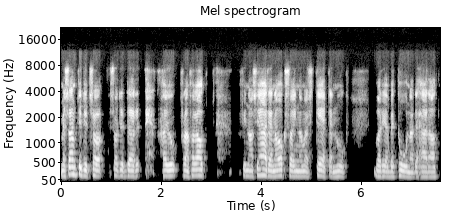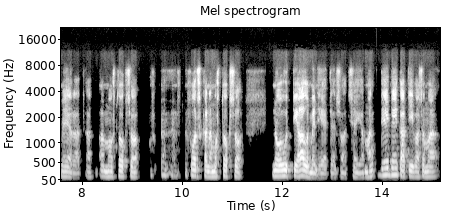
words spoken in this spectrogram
men samtidigt så, så det där har ju framförallt finansiärerna också inom universiteten nog börjat betona det här allt mer, att, att man måste också, forskarna måste också nå ut till allmänheten så att säga. Man, det negativa som har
